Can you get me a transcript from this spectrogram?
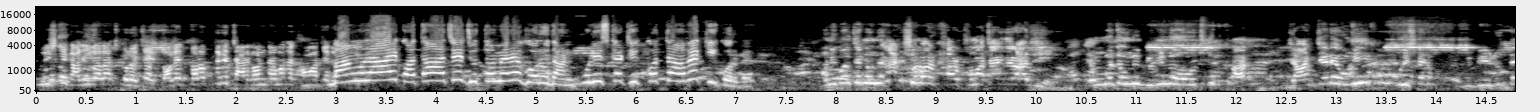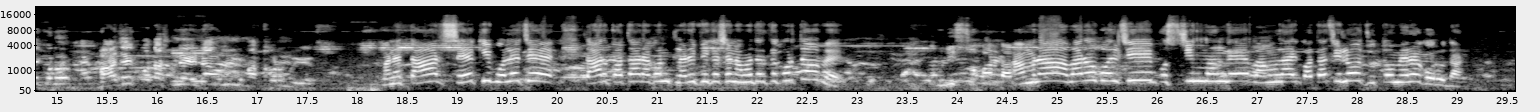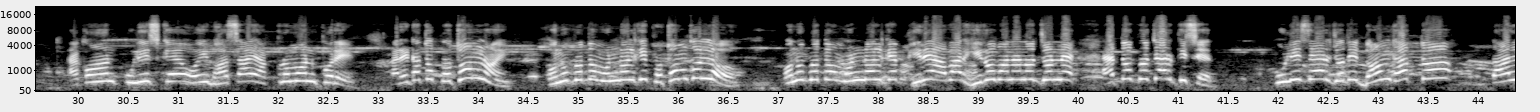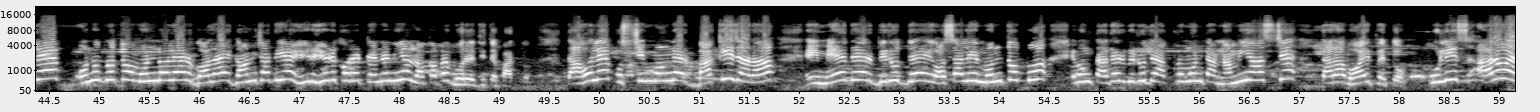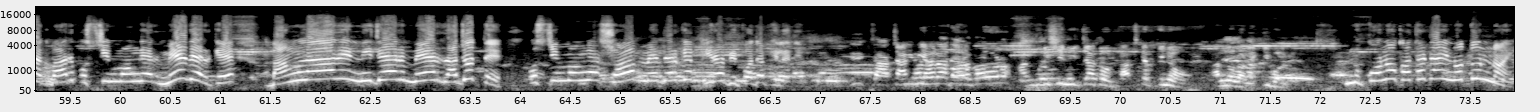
পুলিশকে গালিগালাজ করেছে। দলের তরফ থেকে চার ঘণ্টার মধ্যে ক্ষমা চেয়ে বাংলায় কথা আছে জুতো মেরে গরু দান। পুলিশকে ঠিক করতে হবে কি করবে? উনি বলছেন উনি একশো বার ক্ষমা চাইতে রাজি। এবং বলছে উনি বিভিন্ন ওষুধ খান যার জেরে উনি পুলিশের বিরুদ্ধে কোনো বাজে কথা শুনে এটা উনি মাথা গরম হয়ে গেছে। মানে তার সে কি বলেছে তার কথার এখন ক্লারিফিকেশন আমাদেরকে করতে হবে? পুলিশ সুপার দাবি আমরা আবারও বলছি পশ্চিমবঙ্গে বাংলায় কথা ছিল জুতো মেরে গরু দান। এখন পুলিশকে ওই ভাষায় আক্রমণ করে। আর এটা তো প্রথম নয়। অনুব্রত মণ্ডল কি প্রথম করল? অনুব্রত মণ্ডলকে ফিরে আবার হিরো বানানোর জন্য এত প্রচার কিসের? পুলিশের যদি দম থাকতো তাহলে অনুব্রত মণ্ডলের গলায় গামছা দিয়ে হিড় হিড় করে টেনে নিয়ে লকআপে ভরে দিতে পারতো। তাহলে পশ্চিমবঙ্গের বাকি যারা এই মেয়েদের বিরুদ্ধে এই অশালীন মন্তব্য এবং তাদের বিরুদ্ধে আক্রমণটা নামিয়ে আসছে, তারা ভয় পেত। পুলিশ আরও একবার পশ্চিমবঙ্গের মেয়েদেরকে, বাংলার নিজের মেয়ের রাজত্বে পশ্চিমবঙ্গের সব মেয়েদেরকে ফিরে বিপদে ফেলে দিত নির্যাতন আজকের আন্দোলনে, কি বলবেন কোনো কথাটাই নতুন নয়।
